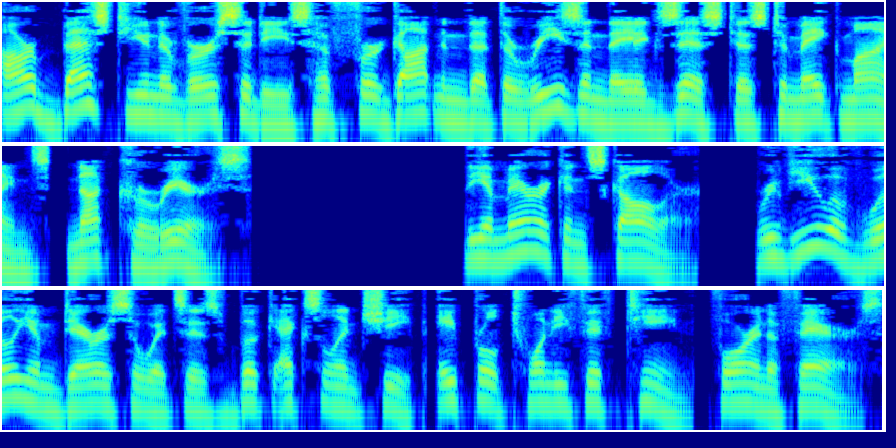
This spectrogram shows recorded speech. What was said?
Our best universities have forgotten that the reason they exist is to make minds, not careers. The American Scholar. Review of William Deresiewicz's book Excellent Sheep April 2015, Foreign Affairs.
